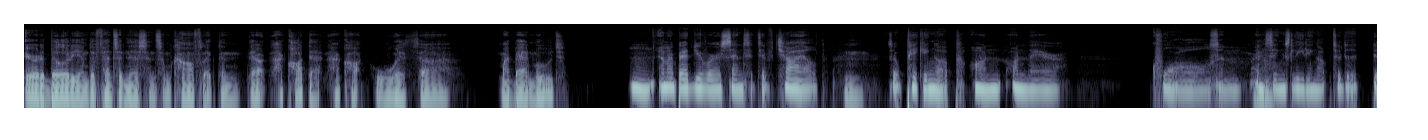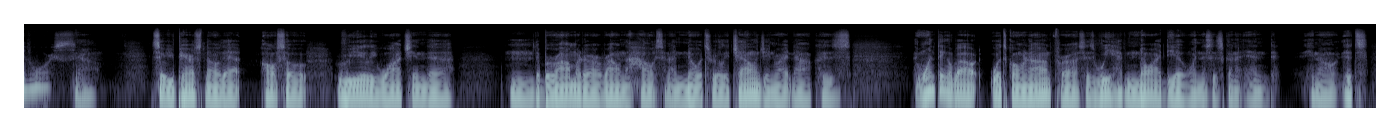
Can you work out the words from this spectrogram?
irritability and defensiveness and some conflict, and that, I caught that. I caught with uh, my bad moods. Mm. And I bet you were a sensitive child. Hmm. So picking up on on their quarrels and, and Yeah. things leading up to the divorce. Yeah. So your parents know that also really watching the hmm, the barometer around the house, and I know it's really challenging right now because the one thing about what's going on for us is we have no idea when this is going to end. You know, it's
